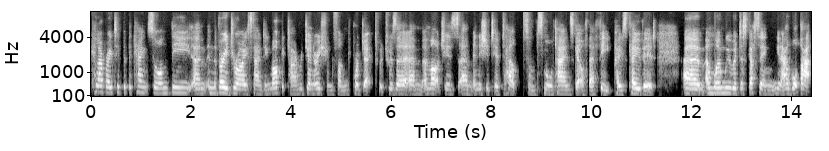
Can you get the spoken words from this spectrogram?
collaborated with the council on the um, in the very dry sounding Market Town Regeneration Fund project, which was a, um, a Marches um, initiative to help some small towns get off their feet post COVID. Um, and when we were discussing, you know, what that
